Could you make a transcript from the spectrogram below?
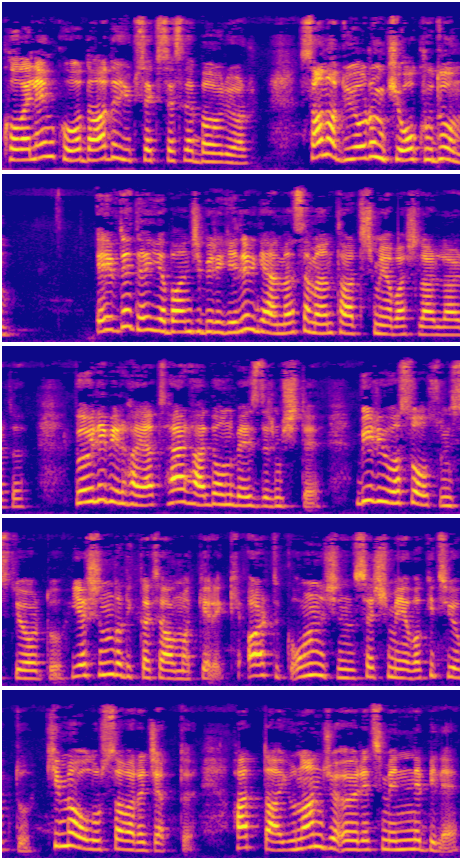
Kovalenko daha da yüksek sesle bağırıyor. Sana diyorum ki okudum. Evde de yabancı biri gelir gelmez hemen tartışmaya başlarlardı. Böyle bir hayat herhalde onu bezdirmişti. Bir yuvası olsun istiyordu. Yaşını da dikkate almak gerek. Artık onun için seçmeye vakit yoktu. Kime olursa varacaktı. Hatta Yunanca öğretmenine bile.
